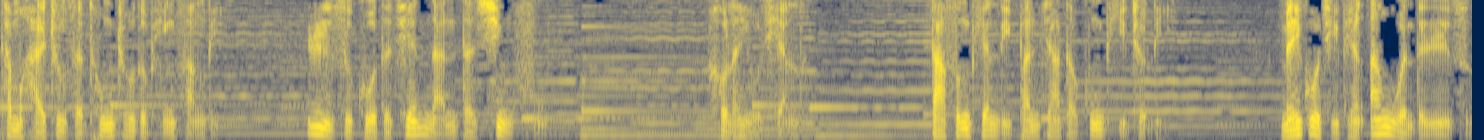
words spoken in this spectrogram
他们还住在通州的平房里，日子过得艰难但幸福。后来有钱了，大风天里搬家到工体这里，没过几天安稳的日子，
